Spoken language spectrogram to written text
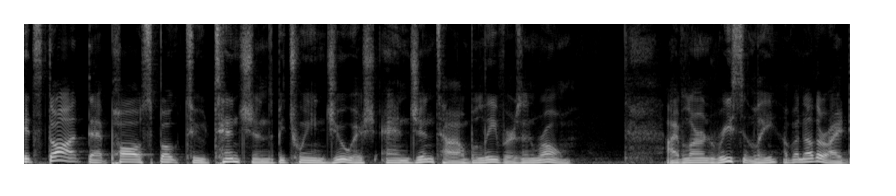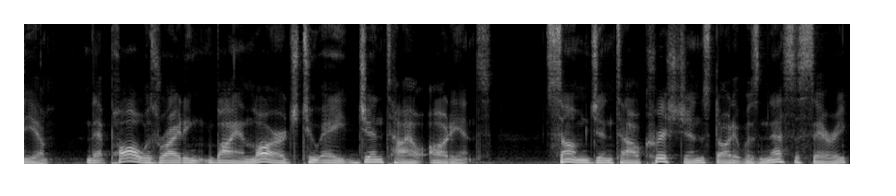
It's thought that Paul spoke to tensions between Jewish and Gentile believers in Rome. I've learned recently of another idea that Paul was writing by and large to a Gentile audience. Some Gentile Christians thought it was necessary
